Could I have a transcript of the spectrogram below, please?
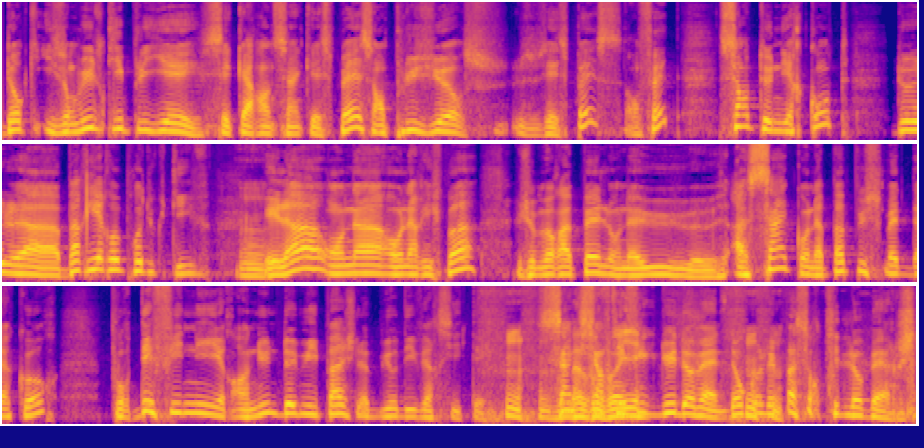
Donc, ils ont multiplié ces 45 espèces en plusieurs espèces, en fait, sans tenir compte de la barrière reproductive. Hum. Et là, on a, on n'arrive pas. Je me rappelle, on a eu euh, à 5, on n'a pas pu se mettre d'accord pour définir en une demi-page la biodiversité. Cinq Bah, vous scientifiques du domaine. Donc, on n'est pas sorti de l'auberge.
